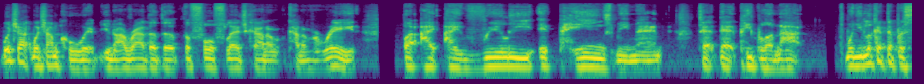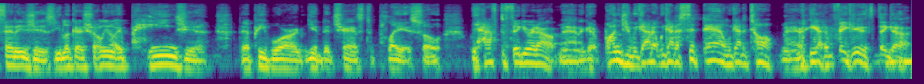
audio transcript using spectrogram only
which I which I'm cool with. You know, I rather the the full fledged kind of kind of a raid. But I I really it pains me, man, that that people are not when you look at the percentages, you look at show, you know, it pains you that people aren't getting a chance to play it. So we have to figure it out, man. I got Bungie, we got it. we got to sit down, we got to talk, man. We got to figure this thing out.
